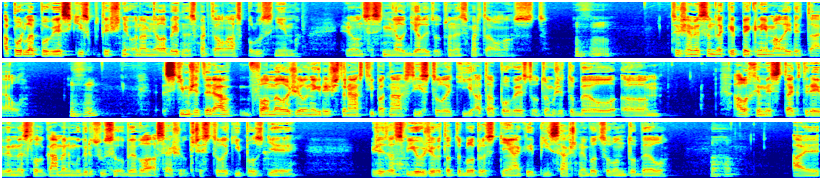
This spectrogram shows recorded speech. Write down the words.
a podle pověstí skutečně ona měla být nesmrtelná spolu s ním, že on se s ní měl dělit o tu nesmrtelnost. Mm-hmm. Což je, myslím, taky pěkný malý detail. Mm-hmm. S tím, že teda Flamel žil někdy 14. 15. století a ta pověst o tom, že to byl um, alchymista, který vymyslel kámen mudrců, se objevila asi až o tři století později. Že za svého života to byl prostě nějaký písař nebo co on to byl. Aha. A je,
